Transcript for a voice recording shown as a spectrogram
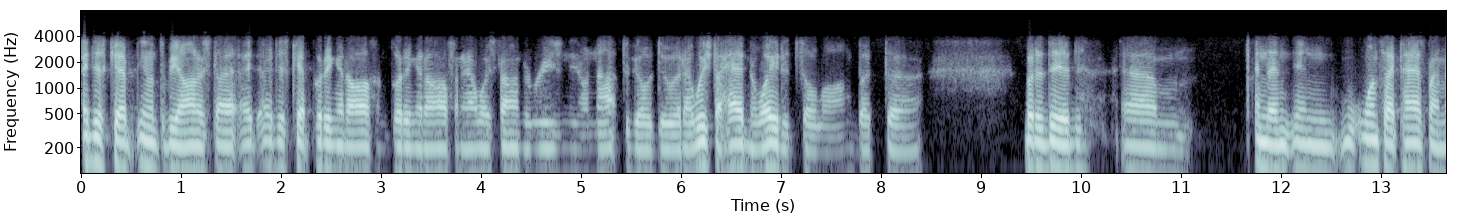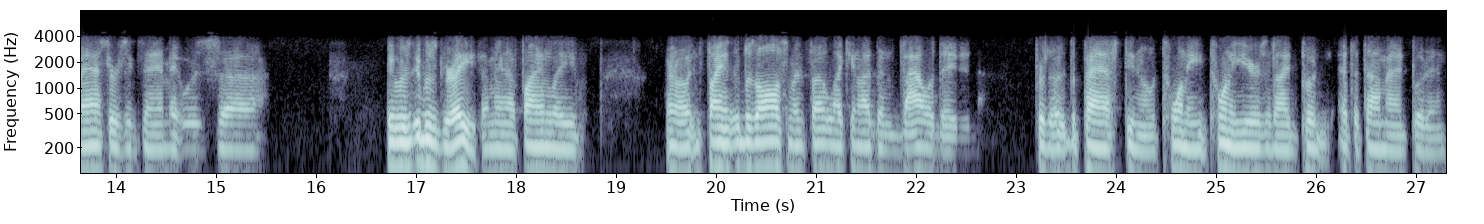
I just kept, you know, to be honest, I, I I just kept putting it off and putting it off, and I always found a reason, you know, not to go do it. I wished I hadn't waited so long, but uh, but it did. Um, and then, and once I passed my master's exam, it was uh, it was it was great. I mean, I finally, you know, it, finally, it was awesome. It felt like you know I'd been validated for the the past you know 20 20 years that I'd put at the time I had put in.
